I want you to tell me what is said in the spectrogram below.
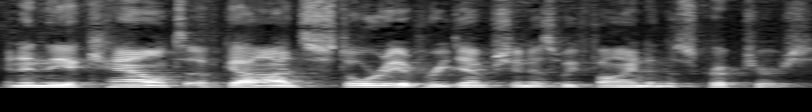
and in the account of God's story of redemption as we find in the scriptures.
